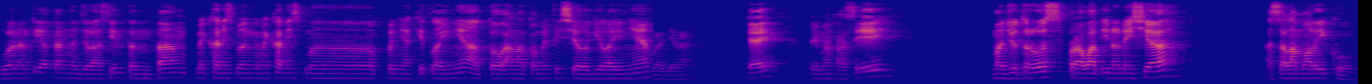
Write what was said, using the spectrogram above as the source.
gue nanti akan ngejelasin tentang mekanisme-mekanisme penyakit lainnya atau anatomi fisiologi lainnya pelajaran. Oke, terima kasih. Maju terus perawat Indonesia. Assalamualaikum.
